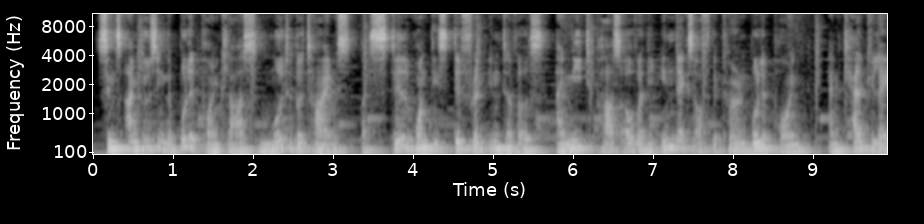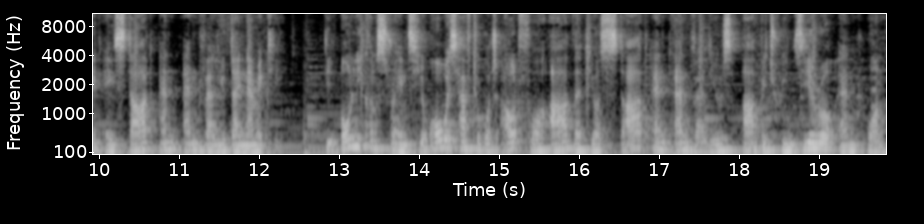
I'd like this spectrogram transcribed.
Since I'm using the bullet point class multiple times but still want these different intervals, I need to pass over the index of the current bullet point and calculate a start and end value dynamically. The only constraints you always have to watch out for are that your start and end values are between 0 and 1.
